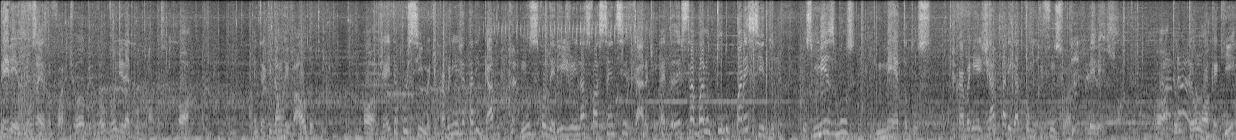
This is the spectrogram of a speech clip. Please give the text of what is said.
Beleza, vamos sair do forte. Vamos, vamos direto pro ponto. Ó, entra aqui, dá um rivaldo. Ó, já entra por cima, tio. O caverninha já tá ligado nos esconderijos e nas façanhas desses caras, tio. É, Eles trabalham tudo parecido. Os mesmos métodos. O caverninha já tá ligado como que funciona. Beleza. Ó, tem um, tem um lock aqui.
